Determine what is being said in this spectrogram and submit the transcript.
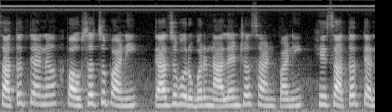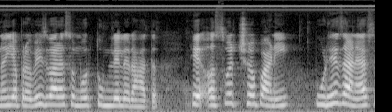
सातत्यानं पावसाचं पाणी त्याचबरोबर नाल्यांच्या सांडपाणी हे सातत्यानं या प्रवेशद्वारासमोर तुंबलेलं राहतं. हे अस्वच्छ पाणी पुढे जाण्यास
